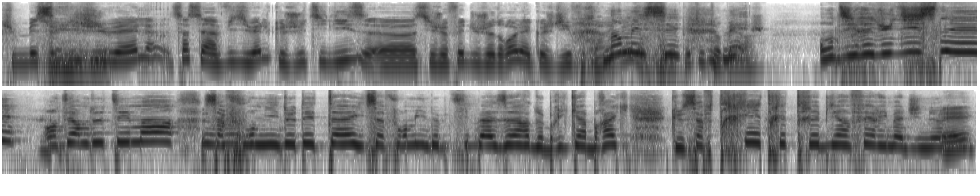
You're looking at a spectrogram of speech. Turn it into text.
Tu me mets ce visuel. Ça, c'est un visuel que j'utilise euh, si je fais du jeu de rôle et que je dis vous Non, mais c'est- mais-. On dirait du Disney en termes de théma. Ça fourmille de détails, ça fourmille de petits bazars, de bric-à-brac que savent très très très bien faire Imagineering. Eh.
